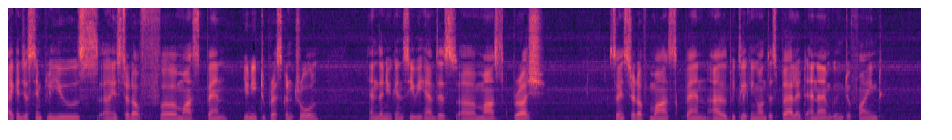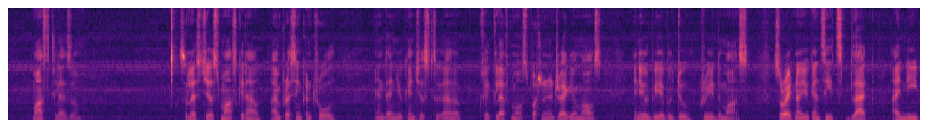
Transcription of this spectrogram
I can just simply use uh, instead of uh, mask pen you need to press control and then you can see we have this uh, mask brush so instead of mask pen I'll be clicking on this palette and I'm going to find mask lasso so let's just mask it out. I'm pressing control and then you can just uh, click left mouse button and drag your mouse and you will be able to create the mask. So right now you can see it's black. I need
